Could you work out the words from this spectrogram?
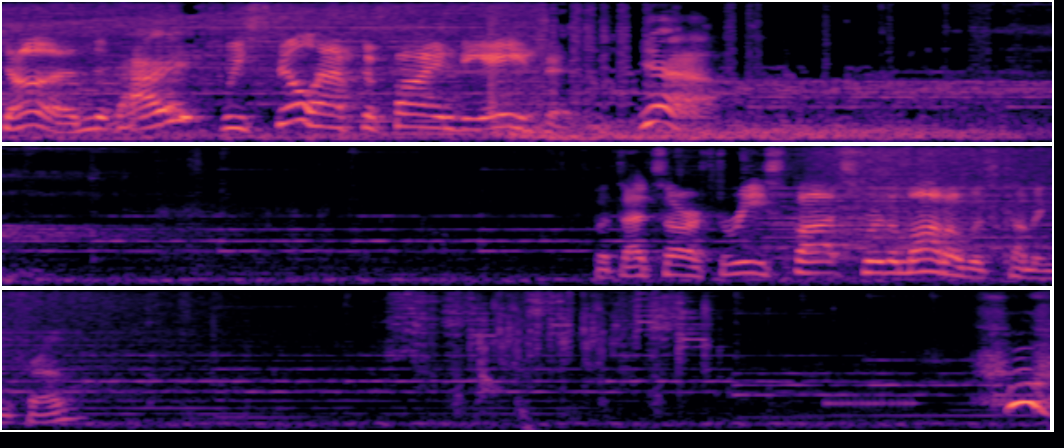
done. Right? We still have to find the agent. Yeah. But that's our three spots where the mana was coming from. Whew,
